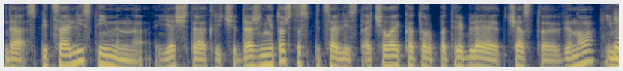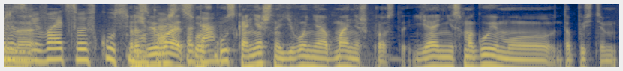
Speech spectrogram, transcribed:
Да, специалист именно, я считаю, отличие. Даже не то, что специалист, а человек, который потребляет часто вино. И развивает свой вкус, Развивает кажется, свой да. вкус, конечно, его не обманешь просто. Я не смогу ему, допустим,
